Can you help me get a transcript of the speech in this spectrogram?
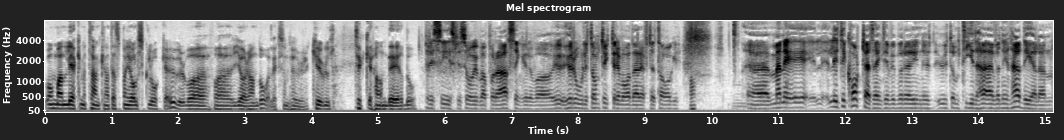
om man leker med tanken att Espanyol skulle åka ur, vad, vad gör han då? Liksom, hur kul tycker han det är då? Precis, vi såg ju bara på Racing hur, det var, hur, hur roligt de tyckte det var där efter ett tag. Ja. Eh, men eh, lite kort här tänkte jag, vi börjar in ut om tid här, även i den här delen.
